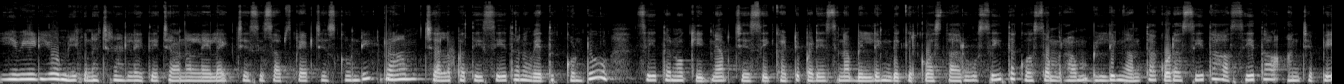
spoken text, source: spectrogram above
ఈ వీడియో మీకు నచ్చినట్లయితే ఛానల్ని లైక్ చేసి సబ్స్క్రైబ్ చేసుకోండి. రామ్ చలపతి సీతను వెతుక్కుంటూ సీతను కిడ్నాప్ చేసి కట్టిపడేసిన బిల్డింగ్ దగ్గరికి వస్తారు. సీత కోసం రామ్ బిల్డింగ్ అంతా కూడా సీత సీత అని చెప్పి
